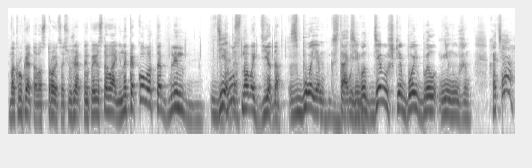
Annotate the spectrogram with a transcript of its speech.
вокруг этого строится сюжетное повествование, на какого-то, блин, деда. грустного деда. С боем, кстати. Боем. Вот девушке бой был не нужен. Хотя,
